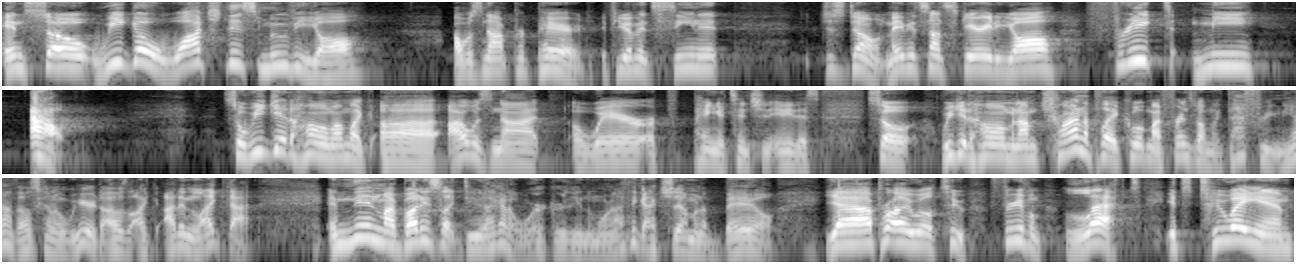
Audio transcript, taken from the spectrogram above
And so we go watch this movie, y'all. I was not prepared. If you haven't seen it, just don't. Maybe it's not scary to y'all. Freaked me out. So we get home. I'm like, uh, I was not aware or paying attention to any of this. So we get home and I'm trying to play cool with my friends, but I'm like, that freaked me out. That was kind of weird. I was like, I didn't like that. And then my buddy's like, dude, I got to work early in the morning. I think actually I'm going to bail. Yeah, I probably will too. Three of them left. It's 2 a.m.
